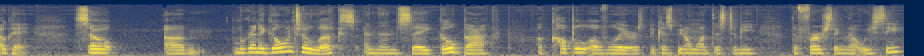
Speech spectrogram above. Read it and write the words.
Okay, so um, we're gonna go into looks and then say go back a couple of layers because we don't want this to be the first thing that we see.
